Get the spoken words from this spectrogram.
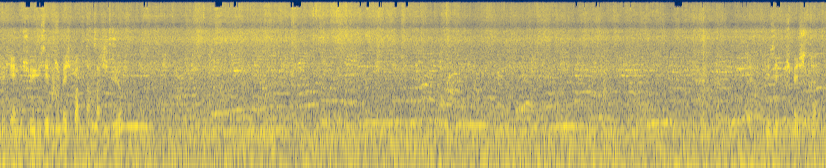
Evet, en düşüğü 175 bahttan başlıyor. Evet, 175 lira.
